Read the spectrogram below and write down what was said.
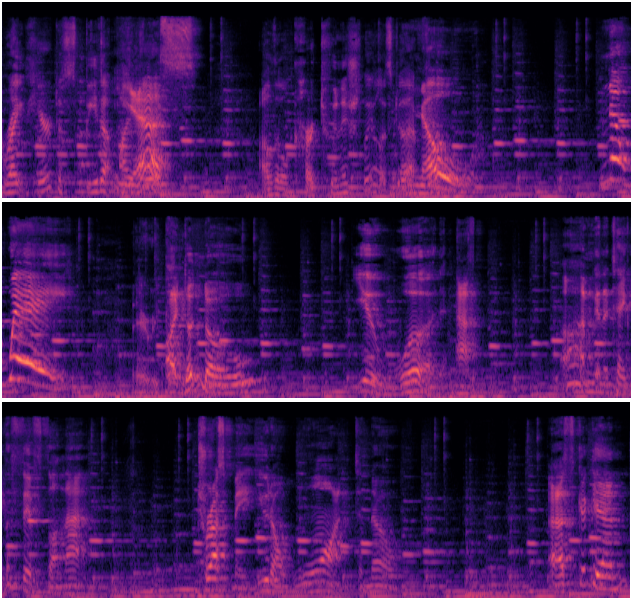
right here to speed up my Yes. voice a little cartoonishly. Let's do that. No. No way! There we go. I don't know. You would. Ah. I'm gonna take the fifth on that. Trust me, you don't want to know. Ask again.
